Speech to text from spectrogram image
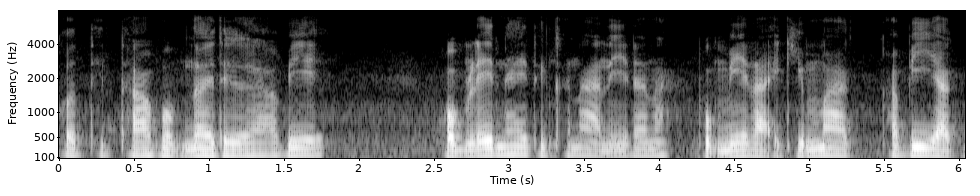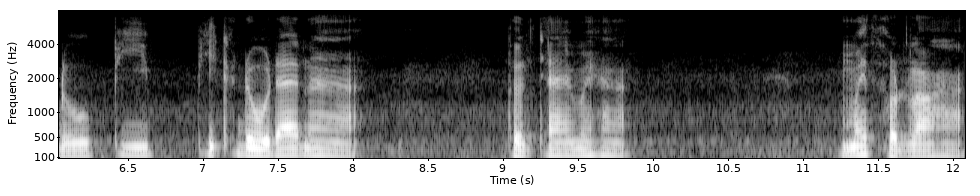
กดติดตามผมหน่อยเถอะครับพี่ ผมเล่นให้ถึงขนาดนี้แล้วนะ ผมมีหลายคลิปมาก ถ้าพี่อยากดูพี่พี่ก็ดูได้นะฮะสนใจไหมฮะ ไม่สนหรอฮะ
